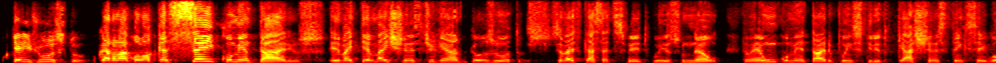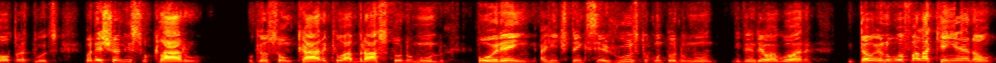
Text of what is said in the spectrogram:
Porque é injusto. O cara lá coloca 100 comentários. Ele vai ter mais chance de ganhar do que os outros. Você vai ficar satisfeito com isso? Não. Então é um comentário por inscrito, porque a chance tem que ser igual para todos. Vou deixando isso claro. Porque eu sou um cara que eu abraço todo mundo. Porém, a gente tem que ser justo com todo mundo. Entendeu agora? Então eu não vou falar quem é, não.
